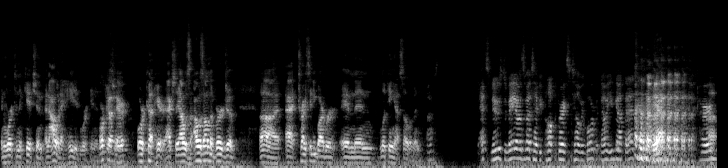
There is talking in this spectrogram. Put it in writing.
and worked in the kitchen and i would have hated working in the Or cut kitchen. hair. or cut hair actually i was i was on the verge of uh, at tri-city barber and then looking at sullivan I'm- That's news to me. I was about to have you pump the brakes and tell me more, but no, you got that. yeah. Heard. Uh,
